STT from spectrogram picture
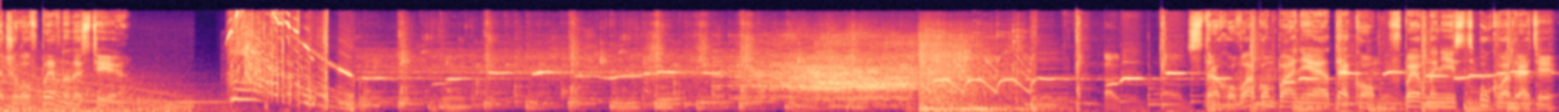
Вистачило впевненості. Страхова компанія Теком. Впевненість у квадраті.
